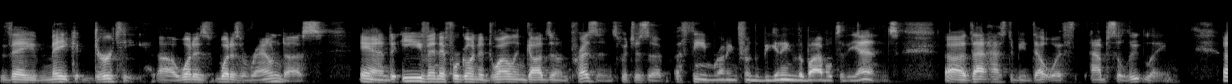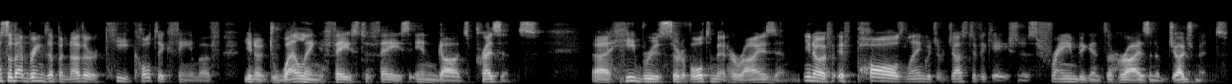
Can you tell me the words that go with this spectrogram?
they make dirty uh, what is what is around us. And even if we're going to dwell in God's own presence, which is a, a theme running from the beginning of the Bible to the end, uh, that has to be dealt with absolutely. Uh, so that brings up another key cultic theme of you know dwelling face to face in God's presence. Uh, Hebrews' sort of ultimate horizon. You know, if, if Paul's language of justification is framed against the horizon of judgment,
